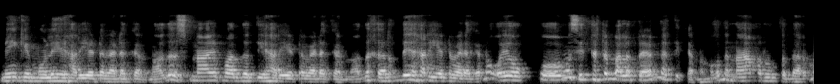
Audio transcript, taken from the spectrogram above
මේකේ මොලේ හරියට වැඩ කරනවද? ස්නායු පද්ධතිය හරියට වැඩ කරනවද? හෘදය හරියට වැඩ කරනවද ඔය ඔක්කොම සිතට බලපෑම් නැති කරනවා. මොකද නාම රූප ධර්ම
